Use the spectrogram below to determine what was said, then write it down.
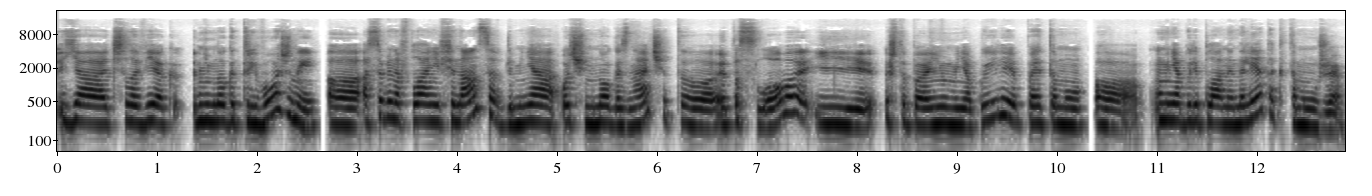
я человек немного тревожный, а, особенно в плане финансов. Для меня очень много значит а, это слово, и чтобы они у меня были. Поэтому а, у меня были планы на лето к тому же.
